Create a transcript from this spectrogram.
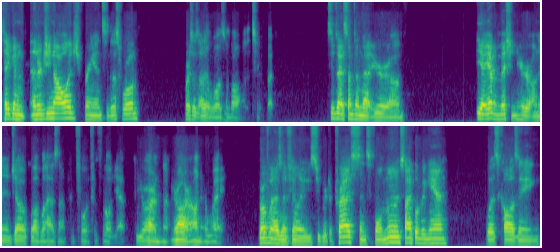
taking energy knowledge, bringing it into this world. Of course, there's other worlds involved with it too, but seems like something that you're um, yeah you have a mission here on an angelic level that has not been fully fulfilled yet you are the, you are on your way girlfriend has been feeling super depressed since full moon cycle began was causing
